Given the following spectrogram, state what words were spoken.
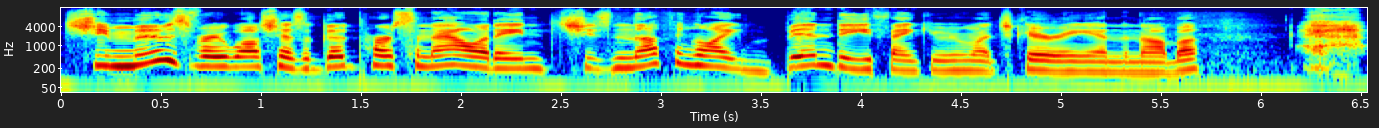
She moves very well. She has a good personality. She's nothing like Bindi. Thank you very much, Carrie Ann Inaba.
